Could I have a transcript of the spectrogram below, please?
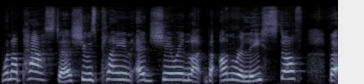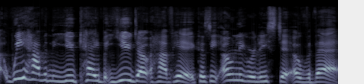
when I passed her, she was playing Ed Sheeran, like the unreleased stuff that we have in the UK, but you don't have here because he only released it over there.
